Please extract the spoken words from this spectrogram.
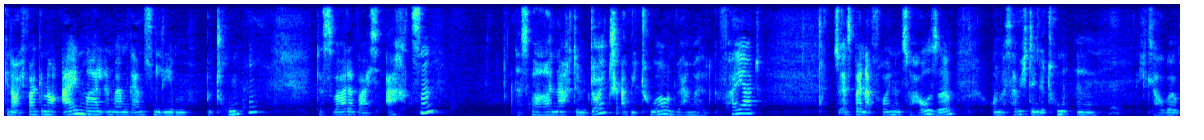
Genau, ich war genau einmal in meinem ganzen Leben betrunken. Das war, da war ich 18. Das war nach dem Deutschabitur und wir haben halt gefeiert. Zuerst bei einer Freundin zu Hause. Und was habe ich denn getrunken? Ich glaube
